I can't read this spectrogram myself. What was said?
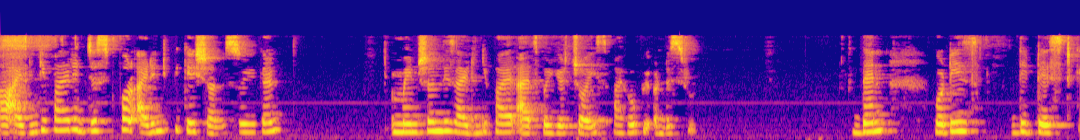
uh, identifier is just for identification. So you can mention this identifier as per your choice. I hope you understood. Then what is the test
